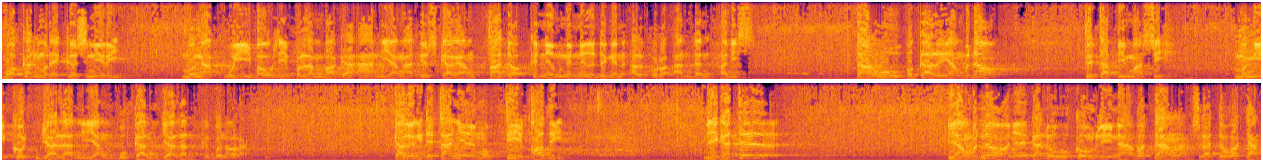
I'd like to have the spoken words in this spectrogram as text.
Bahkan mereka sendiri mengakui bahawasanya perlembagaan yang ada sekarang tak ada kena mengena dengan Al-Quran dan hadis. Tahu perkara yang benar tetapi masih mengikut jalan yang bukan jalan kebenaran. Kalau kita tanya mufti qadi dia kata yang benarnya kalau hukum zina rotang lah, seratus rotang.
